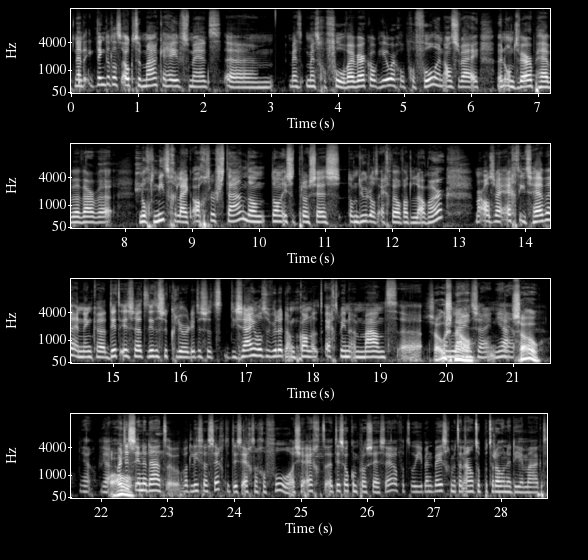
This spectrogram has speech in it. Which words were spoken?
Nou, ik denk dat dat ook te maken heeft met, ehm, met, met gevoel. Wij werken ook heel erg op gevoel. En als wij een ontwerp hebben waar we nog niet gelijk achter staan, dan, dan is het proces, dan duurt dat echt wel wat langer. Maar als wij echt iets hebben en denken, dit is het, dit is de kleur, dit is het design wat we willen, dan kan het echt binnen een maand eh Zo online snel. zijn. Ja. Ja. Zo. Ja. Ja. Oh. Maar het is inderdaad, eh, wat Lisa zegt, het is echt een gevoel. Als je echt, het is ook een proces, hè, af en toe. Je bent bezig met een aantal patronen die je maakt.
